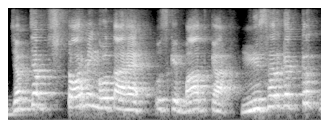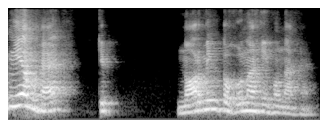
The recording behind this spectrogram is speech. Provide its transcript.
जब जब स्टॉर्मिंग होता है, उसके बाद का निसर्गकृत नियम है कि नॉर्मिंग तो होना ही होना है।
